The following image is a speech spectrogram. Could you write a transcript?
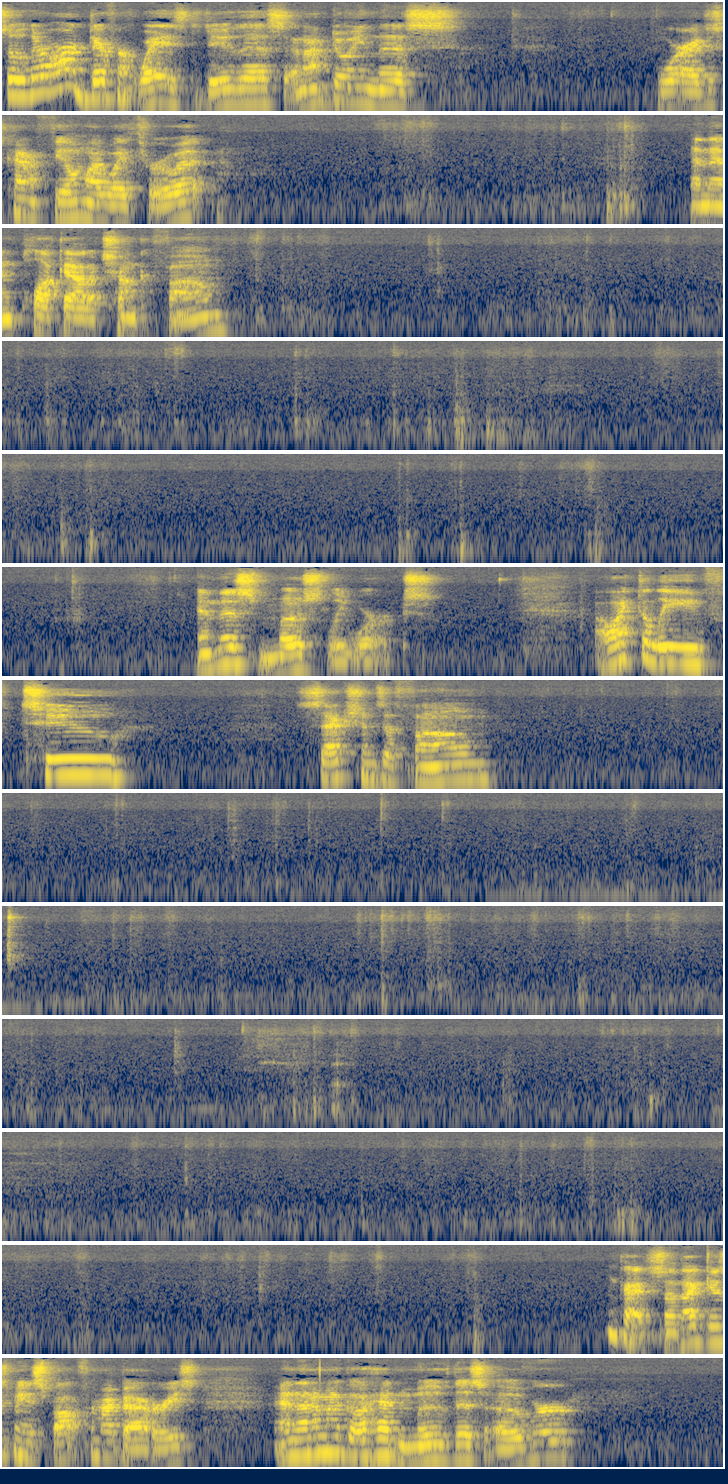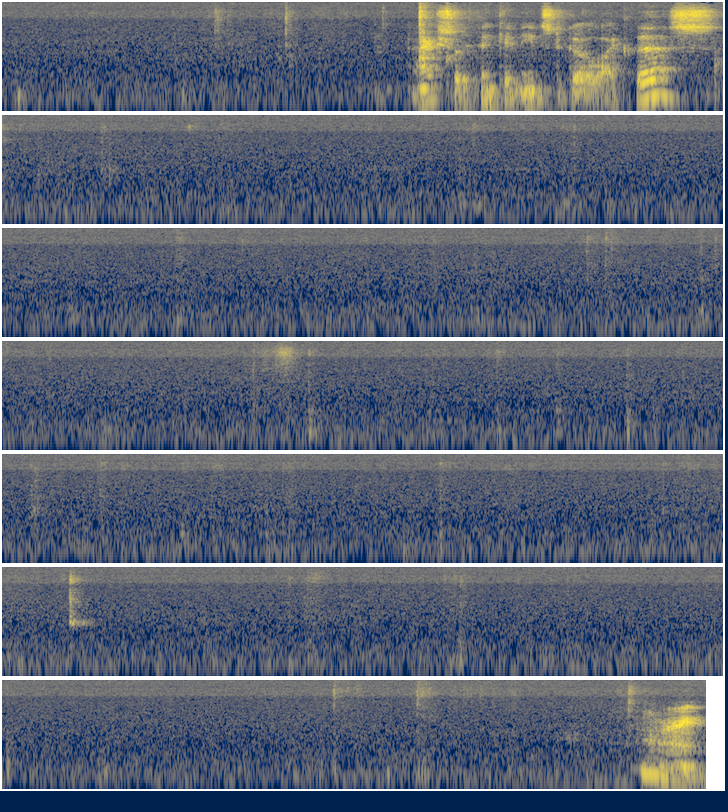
So there are different ways to do this, and I'm doing this where I just kind of feel my way through it and then pluck out a chunk of foam. And this mostly works. I like to leave two sections of foam Okay, so that gives me a spot for my batteries. And then I'm going to go ahead and move this over. I actually think it needs to go like this. All right.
